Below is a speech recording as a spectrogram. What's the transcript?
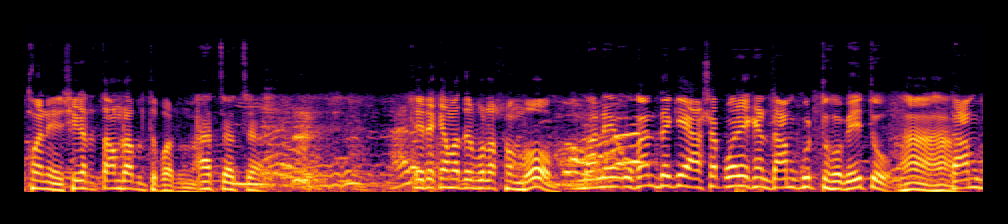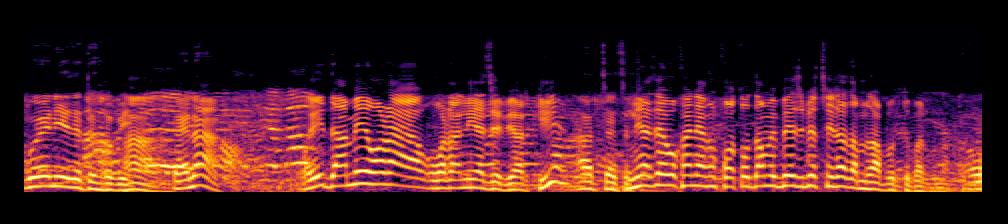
ওখানে সেটা তো আমরা বলতে পারব না। আচ্ছা আচ্ছা। এটাকে আমাদের বলা সম্ভব? মানে ওখান থেকে আসার পরে এখানে দাম করতে হবে এই তো? হ্যাঁ, হ্যাঁ। দাম করে নিয়ে যেতে হবে হ্যাঁ। তাই না? ওই দামে ওরা ওরা নিয়ে যাবে আর কি। আচ্ছা, আচ্ছা। নিয়ে যাবে ওখানে এখন কত দামে বেচবে সেটা আমরা বলতে পারব না। ও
